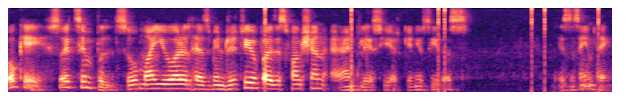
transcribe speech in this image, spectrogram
okay so it's simple. So my url has been retrieved by this function and placed here. Can you see this? It's the same thing.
